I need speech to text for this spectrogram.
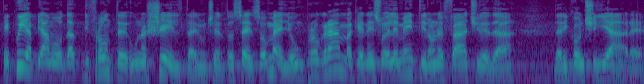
E qui abbiamo da, di fronte una scelta in un certo senso, o meglio un programma che nei suoi elementi non è facile da, da riconciliare.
